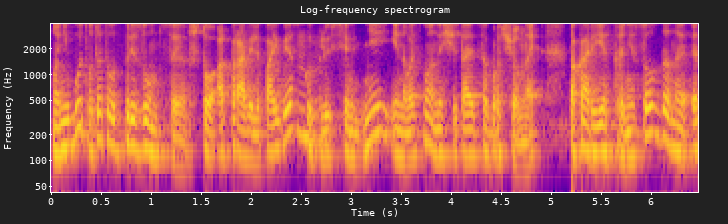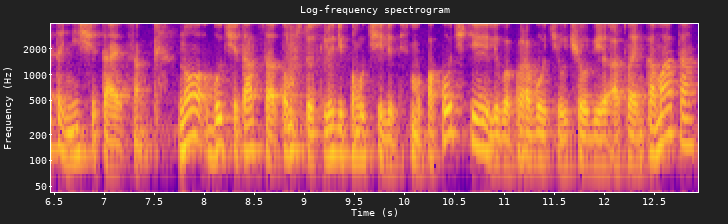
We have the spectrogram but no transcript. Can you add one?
Но не будет вот этой вот презумпции, что отправили повестку mm-hmm. плюс 7 дней, и на 8 она считается врученной. Пока реестры не созданы, это не считается. Но будет считаться о том, что если люди получили письмо по почте, либо по работе, учебе от военкомата,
